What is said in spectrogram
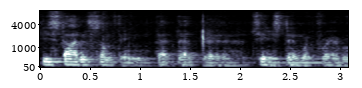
he started something that, that uh, changed Denmark forever.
